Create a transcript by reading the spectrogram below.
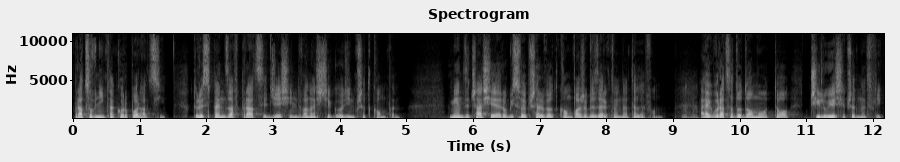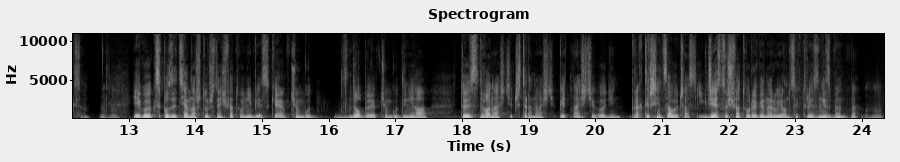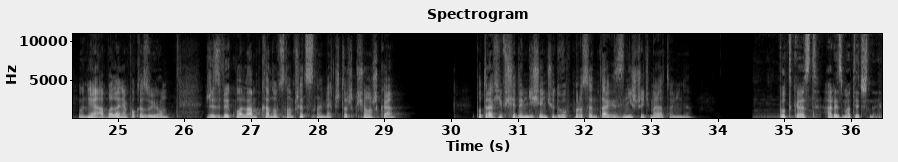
pracownika korporacji, który spędza w pracy 10-12 godzin przed kompem. W międzyczasie robi sobie przerwę od kompa, żeby zerknąć na telefon. A jak wraca do domu, to chilluje się przed Netflixem. Mhm. Jego ekspozycja na sztuczne światło niebieskie w ciągu doby, w ciągu dnia, to jest 12, 14, 15 godzin. Praktycznie cały czas. I gdzie jest to światło regenerujące, które jest niezbędne? Mhm. No nie? A badania pokazują, że zwykła lampka nocna przed snem, jak czytasz książkę, potrafi w 72% zniszczyć melatoninę. Podcast charyzmatyczny.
